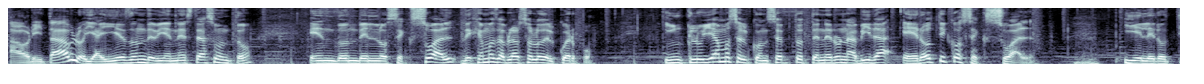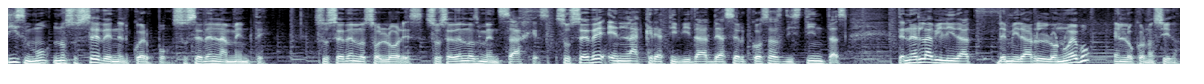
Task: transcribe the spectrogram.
ahorita hablo y ahí es donde viene este asunto, en donde en lo sexual dejemos de hablar solo del cuerpo. Incluyamos el concepto tener una vida erótico-sexual. Y el erotismo no sucede en el cuerpo, sucede en la mente. Sucede en los olores, sucede en los mensajes, sucede en la creatividad de hacer cosas distintas. Tener la habilidad de mirar lo nuevo en lo conocido.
